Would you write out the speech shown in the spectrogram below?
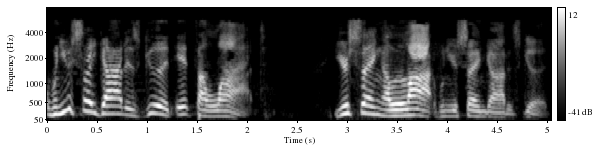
when you say God is good, it's a lot. You're saying a lot when you're saying God is good.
